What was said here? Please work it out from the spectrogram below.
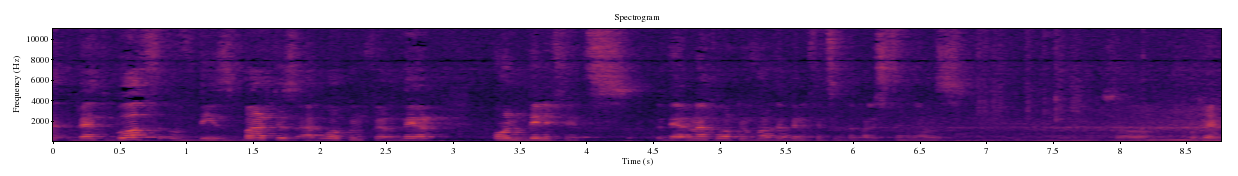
that both of these parties are working for their own benefits. They are not working for the benefits of the Palestinians. So Okay.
